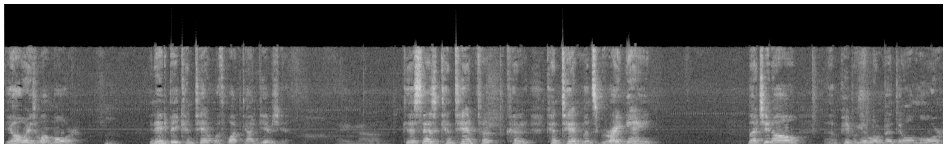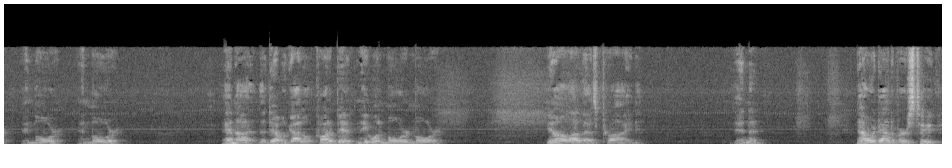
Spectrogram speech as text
You always want more. You need to be content with what God gives you. Amen. Because it says content, con, contentment's great gain. But you know, uh, people get a little bit, they want more and more and more. And uh, the devil got quite a bit, and he wanted more and more. You know, a lot of that's pride, isn't it? Now we're down to verse 2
